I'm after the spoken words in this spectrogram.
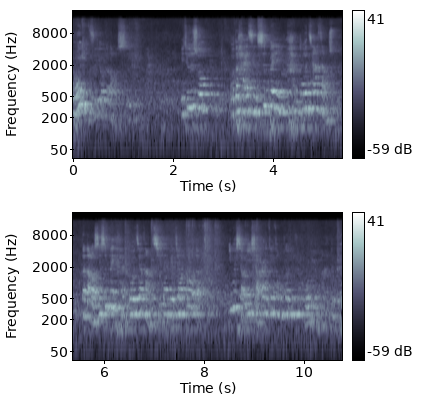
国语资优的老师，也就是说。我的孩子是被很多家长的老师是被很多家长期待被教到的，因为小一、小二最重要就是国语嘛，对不对？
